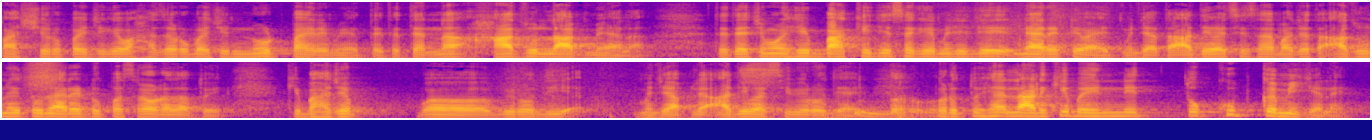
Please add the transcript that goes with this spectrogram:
पाचशे रुपयाची किंवा हजार रुपयाची नोट पाहायला मिळते. तर त्यांना हा जो लाभ मिळाला तर त्याच्यामुळे हे बाकीचे सगळे म्हणजे जे नॅरेटिव्ह आहेत म्हणजे आता आदिवासी समाजात अजूनही तो नॅरेटिव्ह पसरवला जातोय की भाजप विरोधी म्हणजे आपले आदिवासी विरोधी आहे परंतु ह्या लाडकी बहिणींनी तो खूप कमी केला आहे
